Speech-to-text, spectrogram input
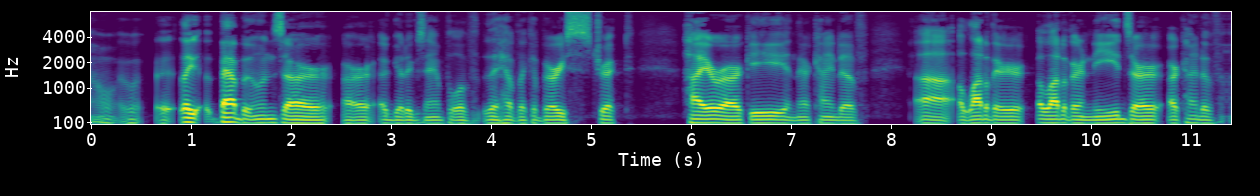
oh uh, like baboons are are a good example of they have like a very strict hierarchy and they're kind of uh, a lot of their a lot of their needs are are kind of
